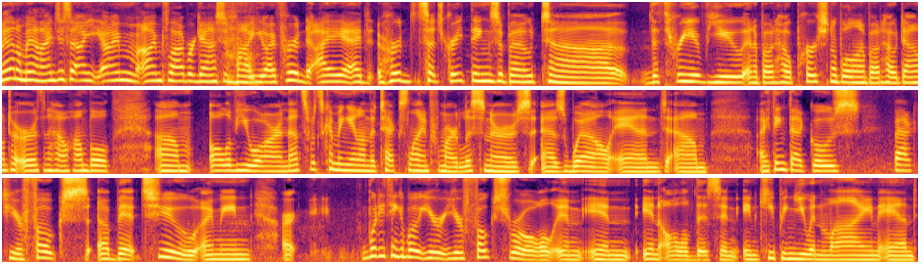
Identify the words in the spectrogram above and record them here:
Man, oh man, I just I I'm I'm flabbergasted by you. I've heard I had heard such great things about uh, the three of you and about how personable and about how down to earth and how humble um, all of you are, and that's what's coming in on the text line from our listeners as well. And um, I think that goes back to your folks a bit too. I mean, are, what do you think about your, your folks' role in, in, in all of this, in, in keeping you in line and,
